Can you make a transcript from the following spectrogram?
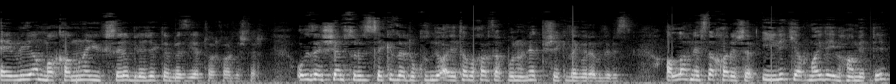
evliya makamına yükselebilecek de meziyet var kardeşler. O yüzden Şems suresi 8 ve 9. ayete bakarsak bunu net bir şekilde görebiliriz. Allah nefse kardeşler iyilik yapmayı da ilham etti.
